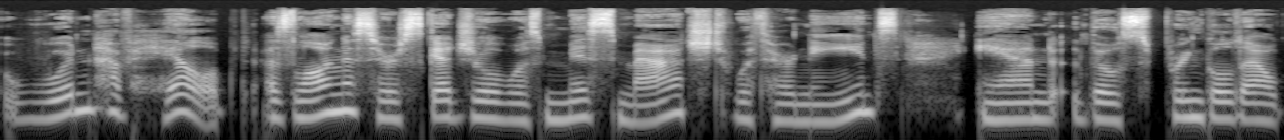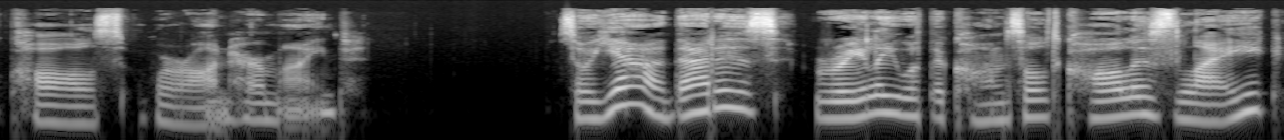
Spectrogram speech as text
wouldn't have helped as long as her schedule was mismatched with her needs and those sprinkled out calls were on her mind. So, yeah, that is really what the consult call is like.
